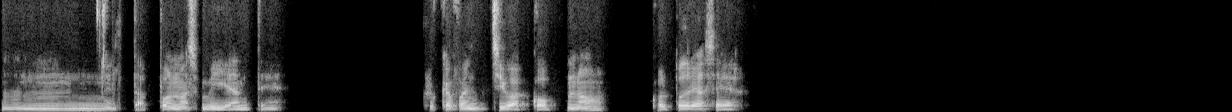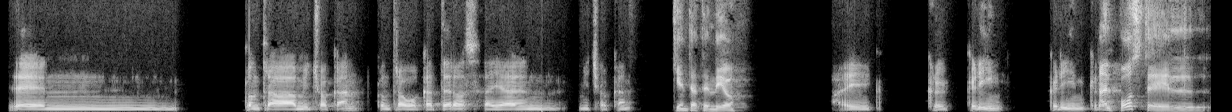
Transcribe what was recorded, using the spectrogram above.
Mm, el tapón más humillante. Creo que fue en Chivacop, ¿no? ¿Cuál podría ser? En... Contra Michoacán, contra Bocateros, allá en Michoacán. ¿Quién te atendió? Ay, Green. Green, creo. Al poste, el.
